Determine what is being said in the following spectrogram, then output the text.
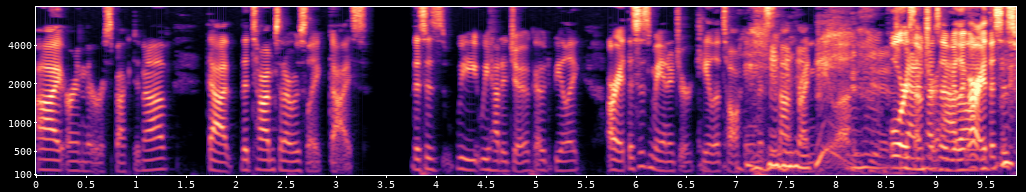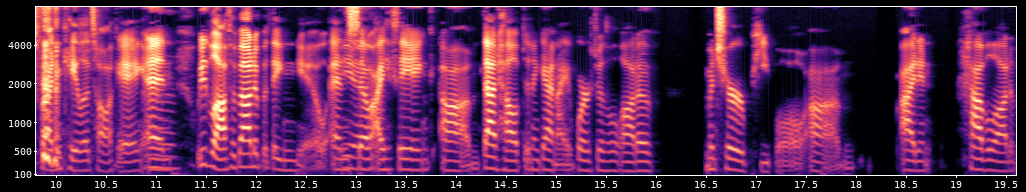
I earned their respect enough that the times that I was like, guys, this is we we had a joke. I would be like, all right, this is manager Kayla talking. This is not friend Kayla. Mhm. Yeah. Or Manager sometimes I'd be like, all right, this is friend Kayla talking. And Yeah. we'd laugh about it, but they knew. And so I think um, that helped. And again, I worked with a lot of mature people. Um, I didn't have a lot of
